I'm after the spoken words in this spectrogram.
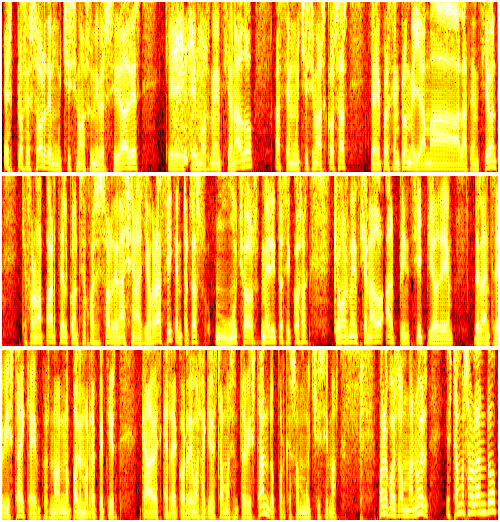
es profesor de muchísimas universidades que, hemos mencionado, hace muchísimas cosas y a mí, por ejemplo, me llama la atención que forma parte del Consejo Asesor de National Geographic, entre otras muchos méritos y cosas que hemos mencionado al principio de, la entrevista y que pues, no, no podemos repetir cada vez que recordemos a quién estamos entrevistando, porque son muchísimas. Bueno, pues don Manuel, estamos hablando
